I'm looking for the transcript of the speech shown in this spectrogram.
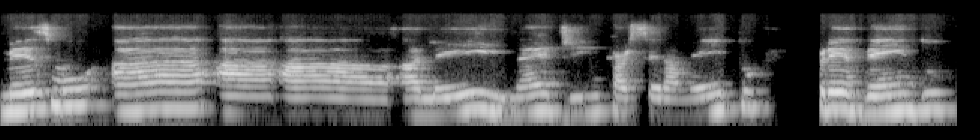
Mesmo a, a, a, a lei né, de encarceramento prevendo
